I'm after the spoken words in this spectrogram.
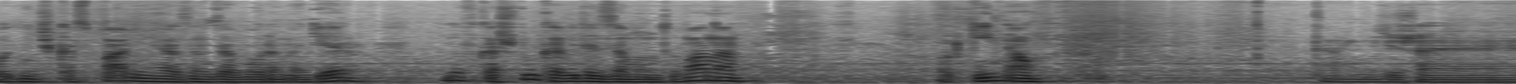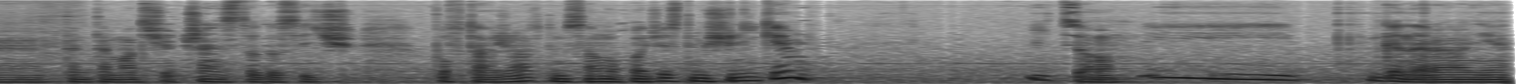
Chłodniczka spalin razem z zaworem Egier. Nówka sztuka widać zamontowana. Oryginał. Także ten temat się często dosyć powtarza w tym samochodzie z tym silnikiem. I co? I generalnie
